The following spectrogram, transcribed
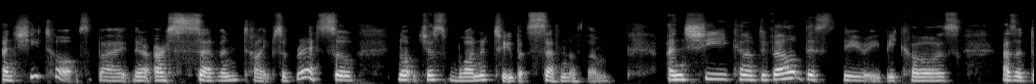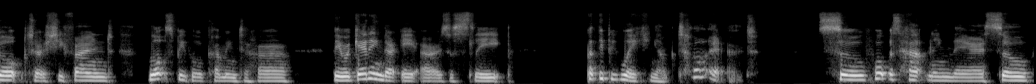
and she talks about there are seven types of rest. So, not just one or two, but seven of them. And she kind of developed this theory because as a doctor, she found lots of people coming to her. They were getting their eight hours of sleep but they'd be waking up tired. So, what was happening there? So,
